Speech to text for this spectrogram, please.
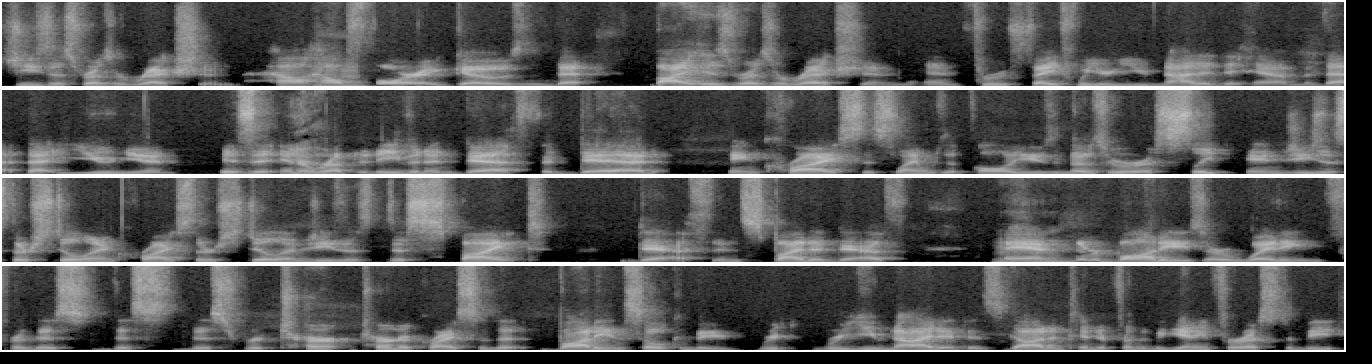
Jesus' resurrection. How how mm-hmm. far it goes, and that by His resurrection and through faith we are united to Him, and that that union is it interrupted yeah. even in death. The dead in Christ, this language that Paul used, and those who are asleep in Jesus, they're still in Christ. They're still in Jesus despite death, in spite of death. Mm-hmm. And their bodies are waiting for this this this return, return of Christ, so that body and soul can be re- reunited, as God intended from the beginning for us to be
